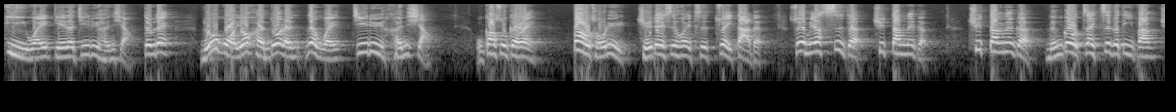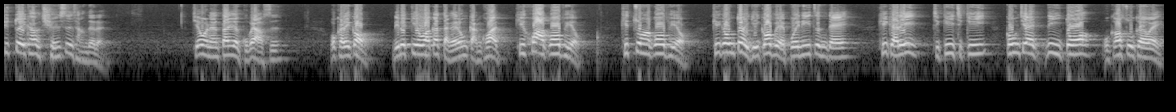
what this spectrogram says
以为跌的几率很小，对不对？如果有很多人认为几率很小，我告诉各位，报酬率绝对是会是最大的。所以我们要试着去当那个。去当那个能够在这个地方去对抗全市场的人，结果呢，当一个股票老师，我跟你讲，你要叫我跟大家拢赶快去画股票，去赚股票，去讲对其股票陪你挣的，去给你一支一支公价利多。我告诉各位，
